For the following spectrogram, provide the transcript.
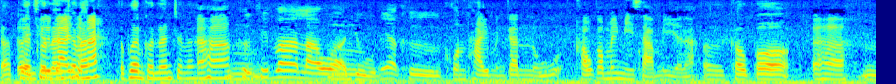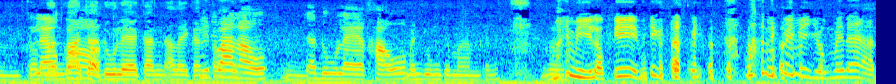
กับเพื่อนคนนั้นใช่ไหมกับเพื่อนคนนั้นใช่ไหมอะฮะมคือคิดว่าเราอะอืมอยู่เนี่ยคือคนไทยเหมือนกันหนูเขาก็ไม่มีสามีอะนะเออเขาก็อ่าฮะอืมก็แล้เหวมือนก็ว่าจะดูแลกันอะไรกันคิดว่าเราอืมจะดูแลเขามันยุงจะมาเหมือนกันนะอืมไม่มีหรอกพี่พี่ก็มีบ้านนี้ไม่มียุงไม่แน่อาจ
